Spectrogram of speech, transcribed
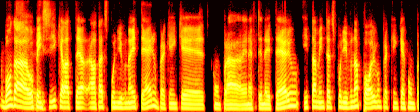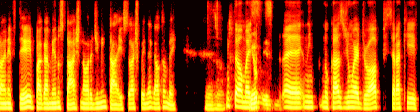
O bom da é. OpenSea é que ela ela está disponível na Ethereum para quem quer comprar NFT na Ethereum e também está disponível na Polygon para quem quer comprar NFT e pagar menos taxa na hora de mintar. Isso eu acho bem legal também. Exato. Então, mas é, no caso de um airdrop, será que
